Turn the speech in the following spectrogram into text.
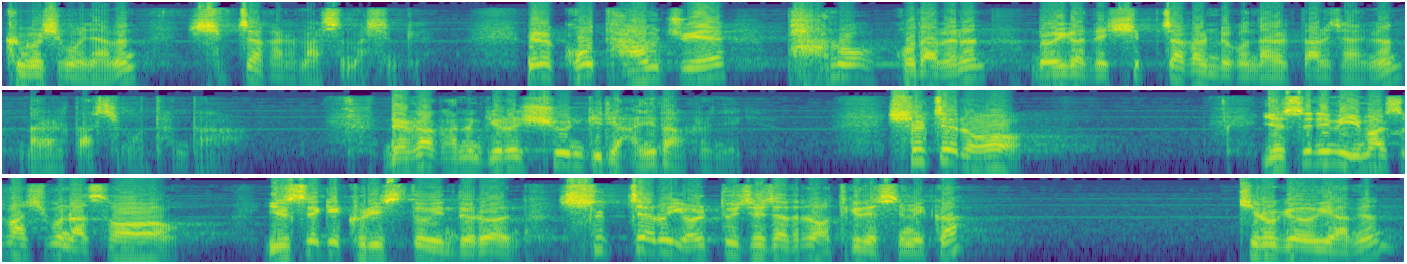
그것이 뭐냐면 십자가를 말씀하신 거예요. 그래서 그 다음 주에 바로 그 다음에는 너희가 내 십자가를 메고 나를 따르지 않으면 나를 따르지 못한다. 내가 가는 길은 쉬운 길이 아니다. 그런 얘기예요. 실제로 예수님이 이 말씀하시고 나서 1세기 그리스도인들은 실제로 열두 제자들은 어떻게 됐습니까? 기록에 의하면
